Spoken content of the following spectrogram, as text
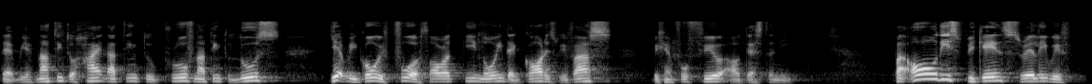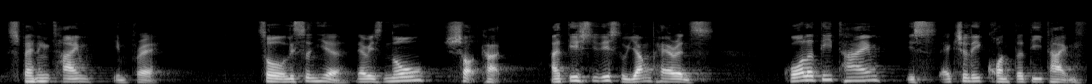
that we have nothing to hide, nothing to prove, nothing to lose. Yet we go with full authority, knowing that God is with us we can fulfill our destiny. But all this begins really with spending time in prayer. So listen here. There is no shortcut. I teach this to young parents. Quality time is actually quantity time.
